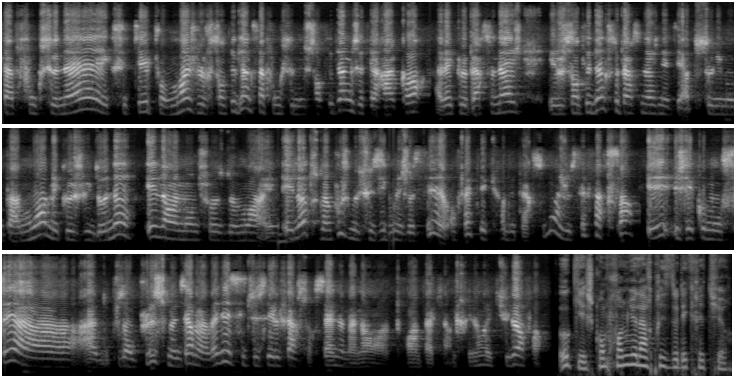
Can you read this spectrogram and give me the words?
ça fonctionnait et que c'était pour moi, je le sentais bien que ça fonctionnait, je sentais bien que j'étais raccord avec le personnage et je sentais bien que ce personnage n'était absolument pas moi, mais que je lui donnais énormément de choses de moi. Et, là, tout d'un coup, je me suis dit, mais je sais en fait écrire des personnages, je sais faire ça. Et j'ai commencé à, de plus en plus me dire, bah, vas-y, si tu sais le faire sur scène, maintenant, prends un papier, un crayon et tu le enfin. Ok, je comprends mieux la reprise de l'écriture.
